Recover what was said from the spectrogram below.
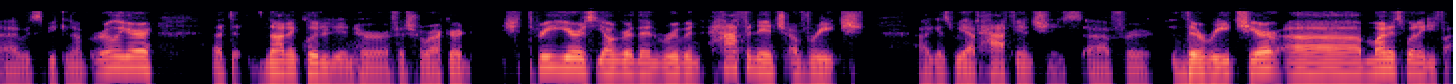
I was speaking of earlier. That's not included in her official record. She's three years younger than Rubin, half an inch of reach. I guess we have half inches uh, for their reach here. Uh, minus 185.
